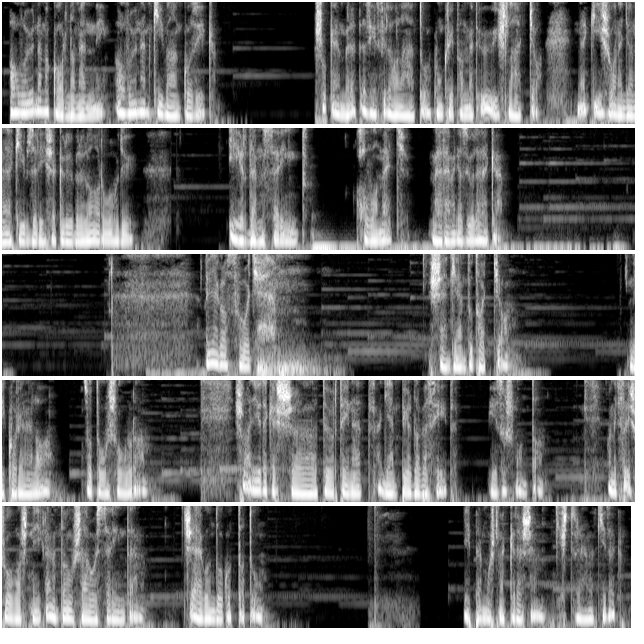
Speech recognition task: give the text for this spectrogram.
ahova ő nem akarna menni, ahova ő nem kívánkozik. Sok emberet ezért fél haláltól konkrétan, mert ő is látja. Neki is van egy olyan elképzelése körülbelül arról, hogy ő érdem szerint hova megy, merre megy az ő lelke. Lényeg az, hogy senki nem tudhatja, mikor jön el az utolsó óra. És van egy érdekes történet, egy ilyen példabeszéd, Jézus mondta, amit fel is olvasnék, nagyon tanulságos szerintem, és elgondolkodtató. Éppen most megkeresem, kis türelmet kérek.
